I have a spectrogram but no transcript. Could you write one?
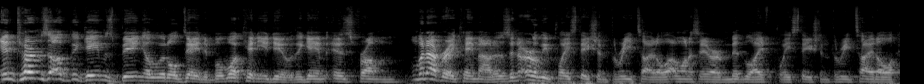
in terms of the games being a little dated, but what can you do? The game is from whenever it came out. It was an early PlayStation 3 title, I want to say, or a midlife PlayStation 3 title.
